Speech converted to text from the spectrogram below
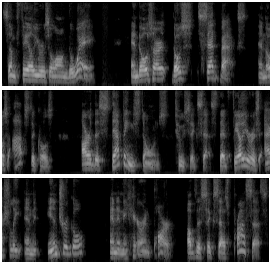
some failures along the way, and those are those setbacks and those obstacles are the stepping stones to success. That failure is actually an integral and inherent part of the success process.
